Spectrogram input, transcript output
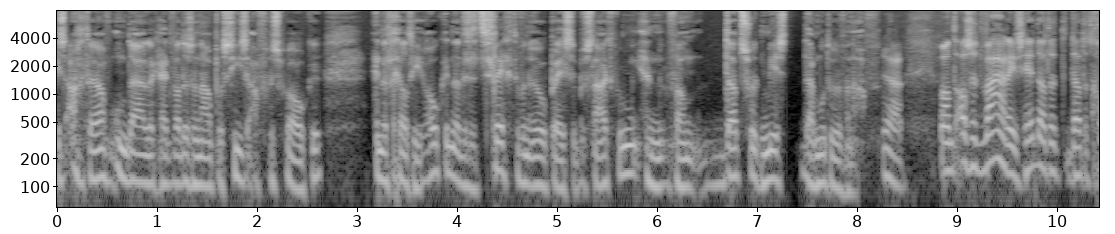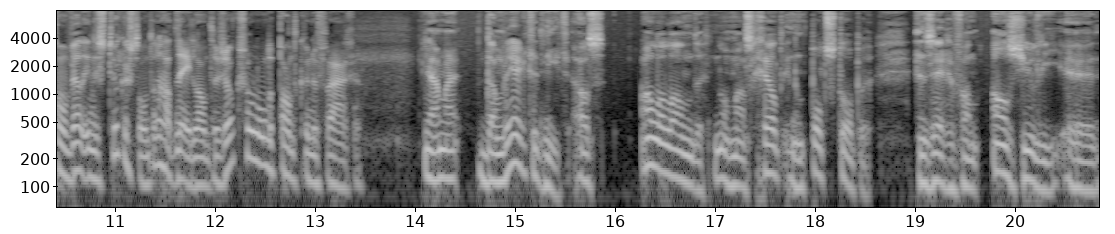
is achteraf onduidelijkheid wat is er nou precies afgesproken. En dat geldt hier ook. En dat is het slechte van Europese besluitvorming. En van dat soort mist, daar moeten we van af. Ja, want als het waar is hè, dat, het, dat het gewoon wel in de stukken stond... dan had Nederland dus ook zo'n onderpand kunnen vragen. Ja, maar dan werkt het niet. Als alle landen nogmaals geld in een pot stoppen... en zeggen van als jullie eh,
